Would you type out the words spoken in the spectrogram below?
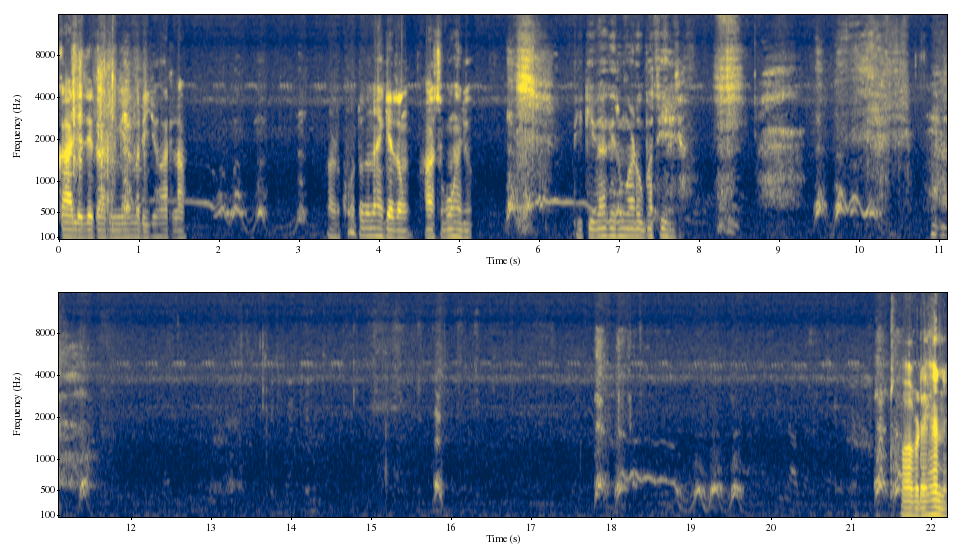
કાલે જે કારણ મેં મરી ગયો આટલા હાલ ખોટું તો ના કહેતો હું. હાસું પહોંચ્યો પીકી વાગે રૂમાડું પછી તો આપણે હે ને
